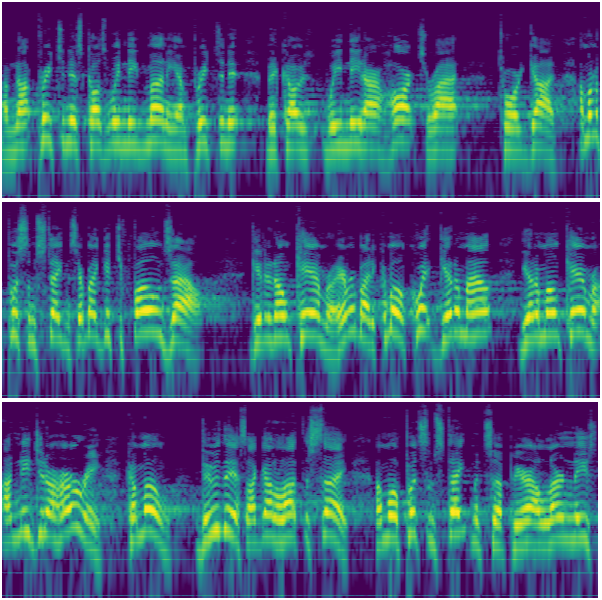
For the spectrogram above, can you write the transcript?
I'm not preaching this because we need money. I'm preaching it because we need our hearts right toward God. I'm going to put some statements. Everybody get your phones out. Get it on camera. Everybody, come on, quick, get them out, get them on camera. I need you to hurry. Come on, do this. I got a lot to say. I'm going to put some statements up here. I learned these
